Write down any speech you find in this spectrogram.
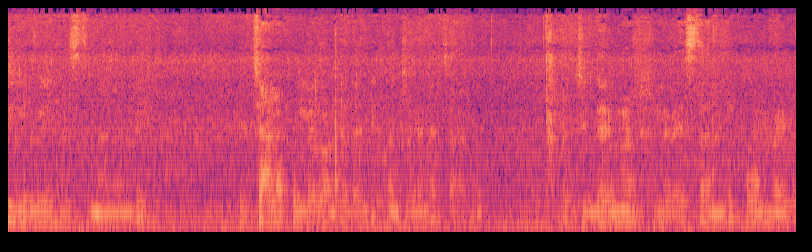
చిగురు వేసేస్తున్నానండి ఇది చాలా పుల్లగా ఉంటుందండి. కొంచెమైనా చాలు. కొంచెం గరం మసాలా వేస్తానండి హోమ్ మేడ్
